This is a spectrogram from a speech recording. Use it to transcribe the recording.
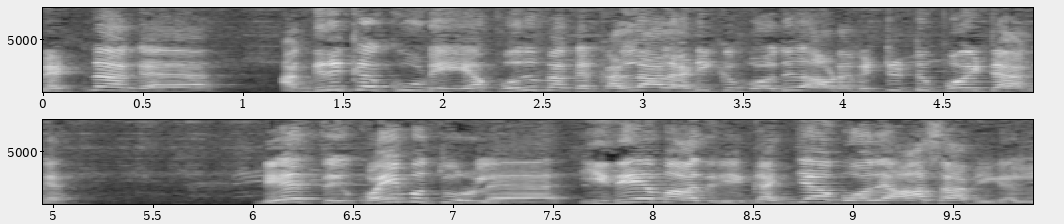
வெட்டினாங்க. அங்கே இருக்கக்கூடிய பொதுமக்கள் கல்லால் அடிக்கும் போது அவனை விட்டுட்டு போயிட்டாங்க. நேத்து கோயம்புத்தூர்ல இதே மாதிரி கஞ்சா போதை ஆசாமிகள்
